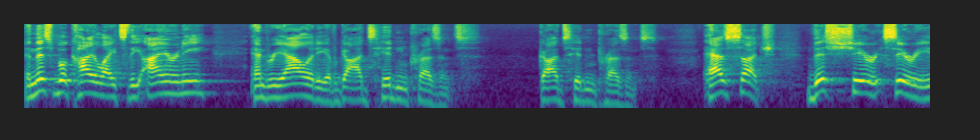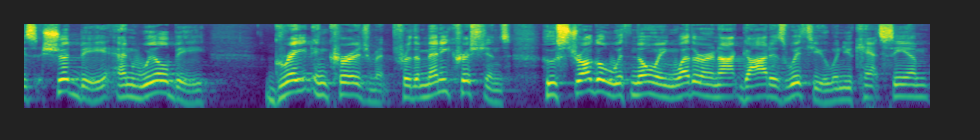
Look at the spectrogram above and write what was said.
And this book highlights the irony and reality of God's hidden presence. God's hidden presence. As such, this series should be and will be great encouragement for the many Christians who struggle with knowing whether or not God is with you when you can't see Him,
